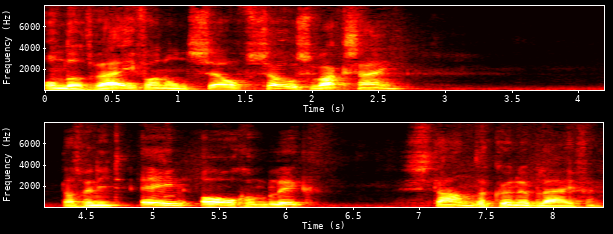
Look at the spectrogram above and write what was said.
omdat wij van onszelf zo zwak zijn Dat we niet één ogenblik staande kunnen blijven.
